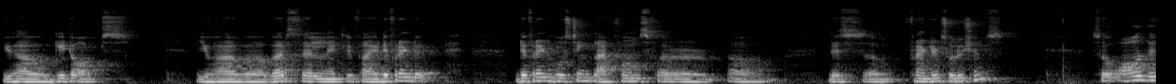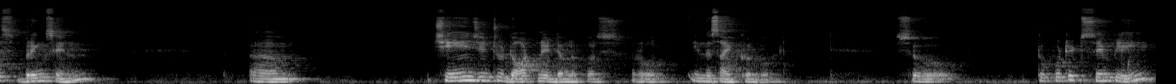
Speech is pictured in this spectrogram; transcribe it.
you have GitOps, you have uh, Vercel, Netlify, different different hosting platforms for uh, this um, front-end solutions. So all this brings in um, change into .NET developers role in the Sitecore world. So to put it simply,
